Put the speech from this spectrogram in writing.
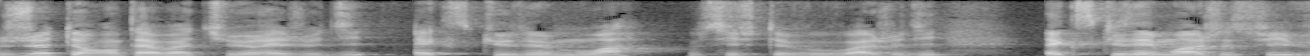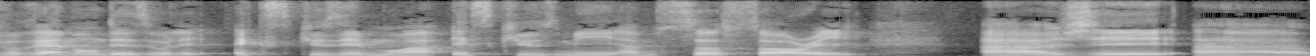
je te rends ta voiture et je dis excuse-moi. Ou si je te vois, je dis excusez-moi, je suis vraiment désolé. Excusez-moi, excuse me, I'm so sorry. euh, j'ai euh,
